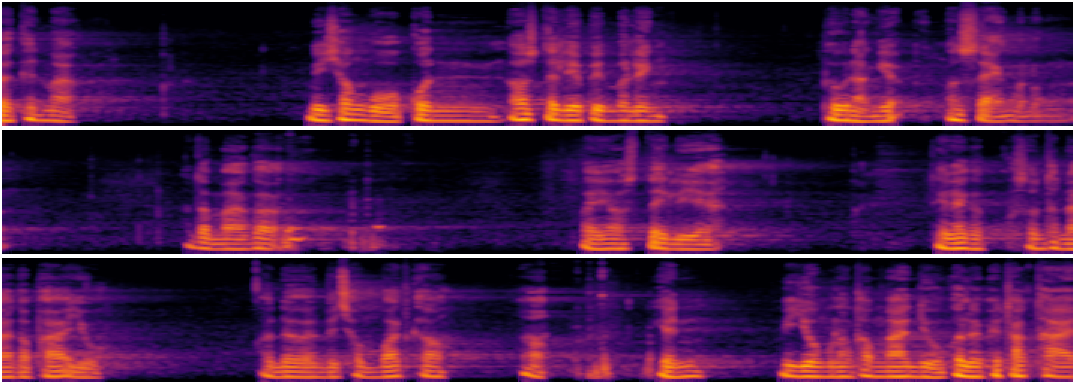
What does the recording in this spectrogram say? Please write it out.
เกิดขึ้นมาก มีช่องโหว่คนออสเตรเลียเป็นมะเร็งผิวหนังเยอะมันแสงมาลงอาตมาก็ไปออสเตรเลียที่แรกก็สนทนากับพระอยู่ ก็เดินไปชมวัดเขาเห็นมีโยมกำลังทำงานอยู่ก็เลยไปทักทาย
